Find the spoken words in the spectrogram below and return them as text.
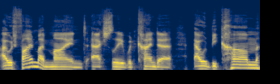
I would find my mind actually would kind of I would become.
